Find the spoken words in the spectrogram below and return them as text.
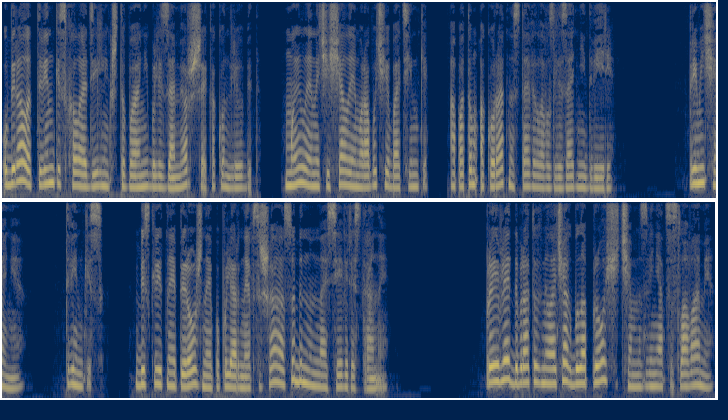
Убирала твинки с холодильник, чтобы они были замерзшие, как он любит. мыла и начищала ему рабочие ботинки, а потом аккуратно ставила возле задней двери. Примечание. Твинкис. Бисквитное пирожное, популярное в США, особенно на севере страны. Проявлять доброту в мелочах было проще, чем извиняться словами.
